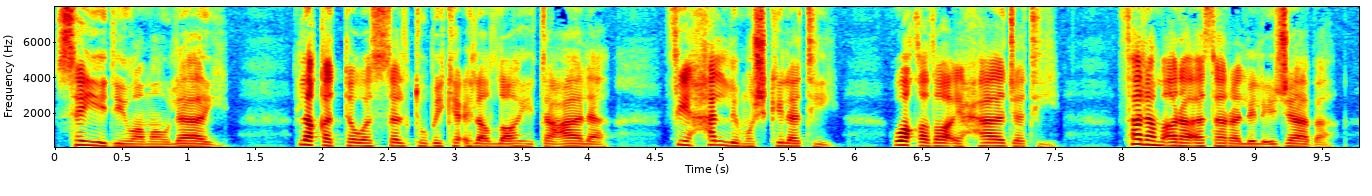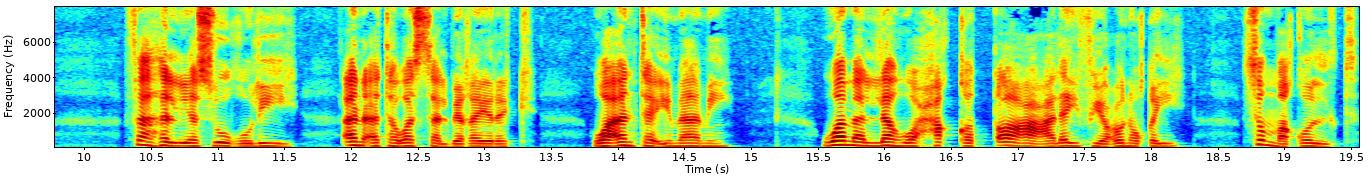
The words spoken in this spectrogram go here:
سيدي ومولاي لقد توسلت بك إلى الله تعالى في حل مشكلتي وقضاء حاجتي فلم أرى أثرا للإجابة. فهل يسوغ لي أن أتوسل بغيرك وأنت إمامي؟ ومن له حق الطاعه علي في عنقي؟ ثم قلت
